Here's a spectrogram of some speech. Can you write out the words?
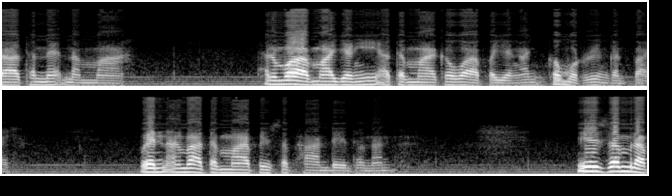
ดาท่านแนะนำมา ท่านว่ามาอย่างนี้อาตมาก็ว่าไปอย่างนั้นก็หมดเรื่องกันไป เป็นอันว่าอาตมาเป็นสะพานเดินเท่านั้น นี่สำหรับ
